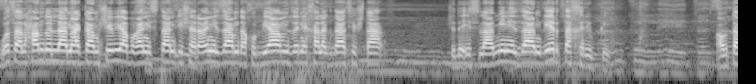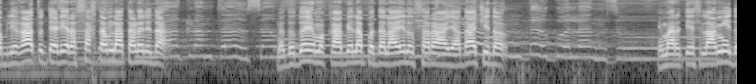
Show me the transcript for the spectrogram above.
اوس الحمدلله ناکام شوی افغانستان کې شرعي نظام د خو بیا هم ځینې خلک داسې شته چې د اسلامي نظام ډیر تخریب کوي او تبلیغاتو ته ډیره سخته ملا تړلې ده نو د دوی مقابله په دلایلو سره یا دا چې د امارت اسلامي د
